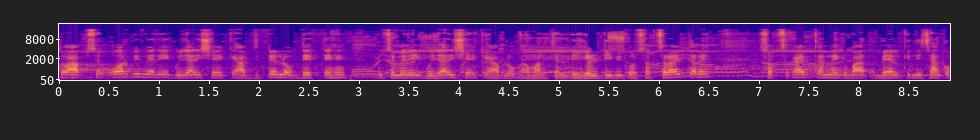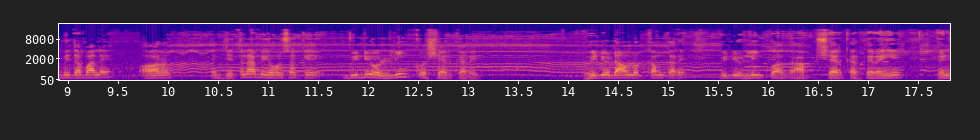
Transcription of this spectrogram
तो आपसे और भी मेरी गुजारिश है कि आप जितने लोग देखते हैं, उनसे मेरी गुजारिश है कि आप लोग हमारे चैनल ईगल टीवी को सब्सक्राइब करें। सब्सक्राइब करने के बाद बेल की निशान को भी दबा लें और जितना भी हो सके वीडियो लिंक को शेयर करें। वीडियो डाउनलोड कम करें। वीडियो लिंक को आप शेयर करते रहिए तो इन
